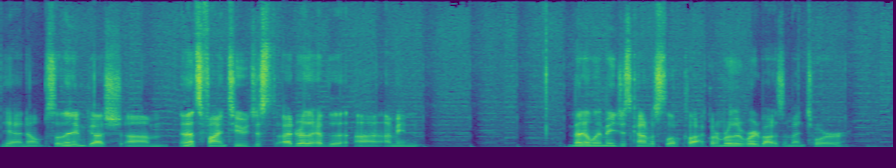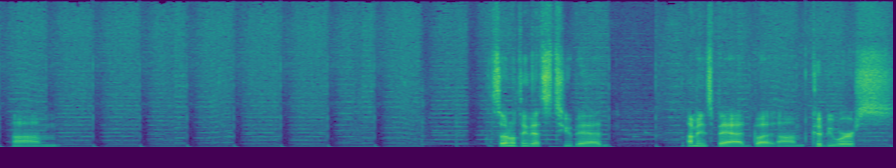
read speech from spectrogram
Yeah, no. So they name Gush, um, and that's fine too. Just I'd rather have the. Uh, I mean, Meddling Mage is kind of a slow clock. What I'm really worried about is a mentor. Um, So I don't think that's too bad. I mean, it's bad, but um, could be worse.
